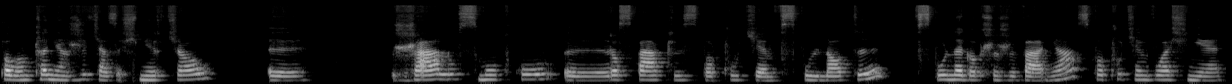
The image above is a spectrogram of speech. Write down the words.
połączenia życia ze śmiercią, y, żalu, smutku, y, rozpaczy z poczuciem wspólnoty, wspólnego przeżywania, z poczuciem właśnie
